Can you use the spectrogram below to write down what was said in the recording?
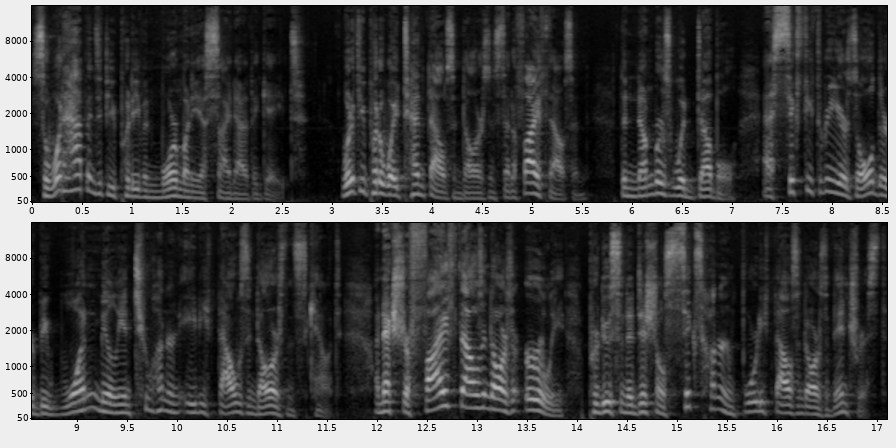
So, what happens if you put even more money aside out of the gate? What if you put away $10,000 instead of $5,000? The numbers would double. At 63 years old, there'd be $1,280,000 in this account. An extra $5,000 early produce an additional $640,000 of interest.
